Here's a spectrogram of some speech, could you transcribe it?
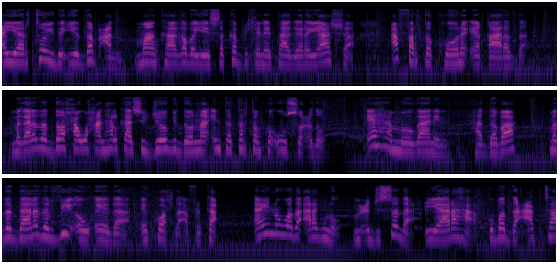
cayaartooyda iyo dabcan maankaagaba yaysa ka bixinay taageerayaasha afarta koone ee qaaradda. Magaalada dooxa waxaan halkaasi joogi doonnaa inta tartanka uu socdo. Ee ha moogaanin haddaba madadaalada v o eda ee kooxda afrika. Aynu wada aragno mucjisada ciyaaraha kubadda cagta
